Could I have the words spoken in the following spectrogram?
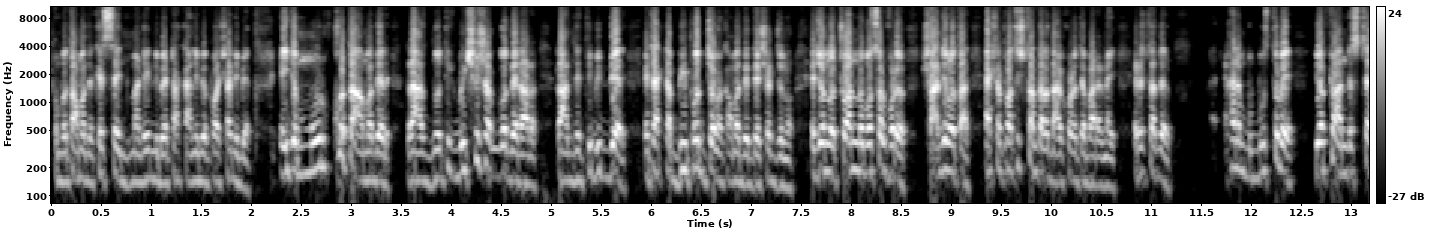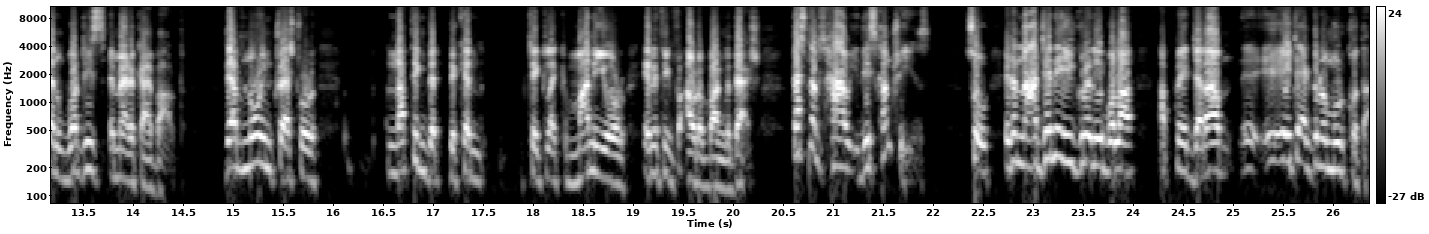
সম্ভবত আমাদেরকে সেন্ট মার্টিন নিবে, টাকা নিবে, পয়সা নিবে। এই যে মূর্খতা আমাদের রাজনৈতিক বিশেষজ্ঞদের আর রাজনীতিবিদদের, এটা একটা বিপজ্জনক আমাদের দেশের জন্য। এজন্য চুয়ান্ন বছর পরেও স্বাধীনতা একটা প্রতিষ্ঠান তারা দাঁড় করাতে পারে নাই। এটা তাদের, এখানে বুঝতে হবে you have to understand what is America about they have no interest or nothing that they can like, money or anything from out of Bangladesh. That's not how this country is. So, এটা না জেনে এইগুলো নিয়ে বলা, আপনি যারা এটা এক ধরনের মূর্খতা।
